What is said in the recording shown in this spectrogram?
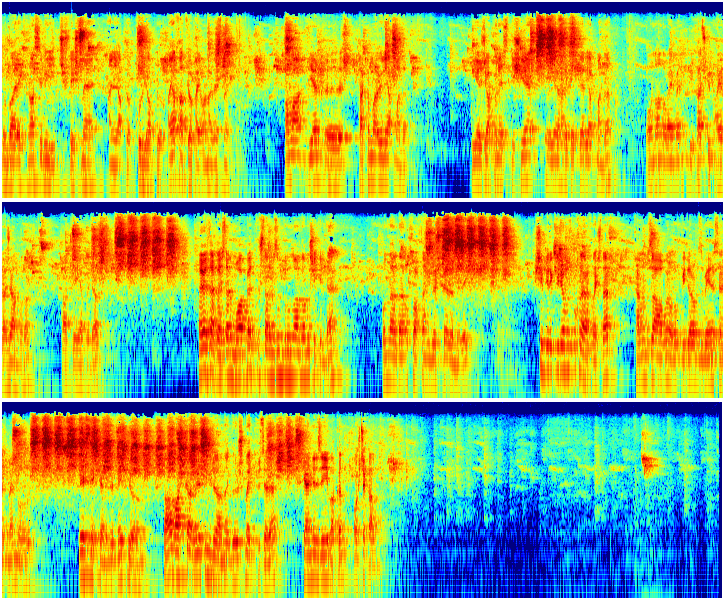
Mübarek nasıl bir çiftleşme hani yapıyor, kur yapıyor. Ayak atıyor hayvana resmen. Ama diğer e, takıma öyle yapmadı. Diğer Japones dişiye öyle hareketler yapmadı. Ondan dolayı ben birkaç gün ayıracağım bunu. Takviye yapacağız. Evet arkadaşlar muhabbet kuşlarımızın durumları da bu şekilde. Bunları da ufaktan gösterelim dedik. Şimdilik videomuz bu kadar arkadaşlar. Kanalımıza abone olup videolarımızı beğenirseniz memnun oluruz. Desteklerinizi bekliyorum. Daha başka öğretim videolarında görüşmek üzere. Kendinize iyi bakın. Hoşçakalın.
